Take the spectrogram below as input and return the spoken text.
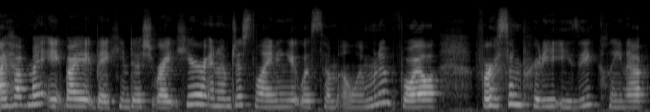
I have my 8x8 baking dish right here and I'm just lining it with some aluminum foil for some pretty easy cleanup.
